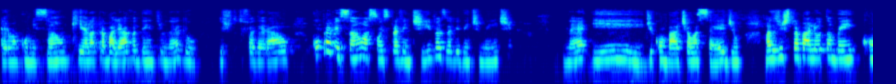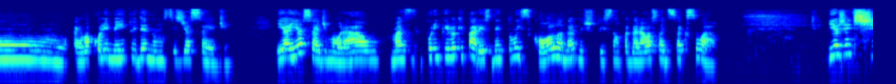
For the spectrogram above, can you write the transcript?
era uma comissão que ela trabalhava dentro né, do, do Instituto Federal com prevenção, ações preventivas, evidentemente, né, e de combate ao assédio, mas a gente trabalhou também com é, o acolhimento e denúncias de assédio. E aí assédio moral, mas por incrível que pareça, dentro de uma escola, né, de instituição federal, assédio sexual. E a gente,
